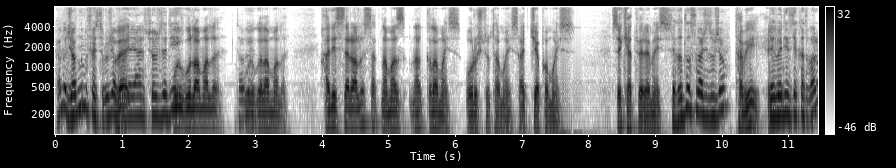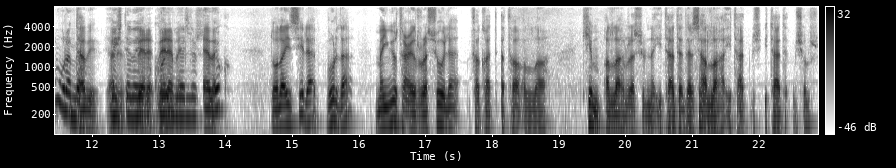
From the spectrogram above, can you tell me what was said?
hem de canlı müfessir hocam. Ve yani sözde değil. Uygulamalı, Tabii. uygulamalı. Hadisleri alırsak namaz kılamayız, oruç tutamayız, hac yapamayız, zekat veremeyiz. Zekat nasıl vereceğiz hocam? Tabii. e, Devenin zekatı var mı Kur'an'da? Tabii, yani Beş deve vere- veremeyiz. verilir. Evet. Yok. Dolayısıyla burada men yuta'ir rasule fakat ata Allah. Kim Allah'ın Resulüne itaat ederse Allah'a itaat etmiş, itaat etmiş olur.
